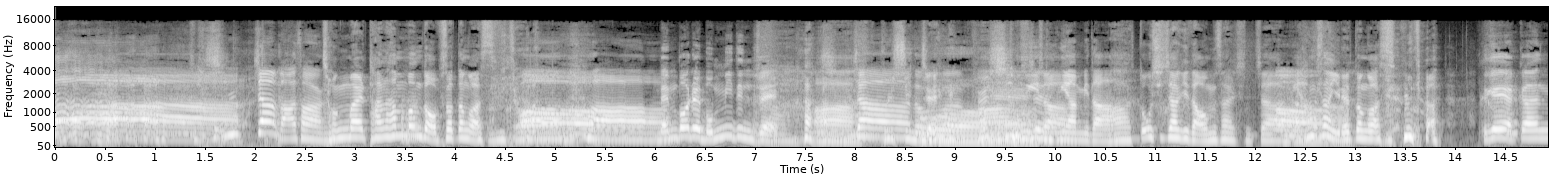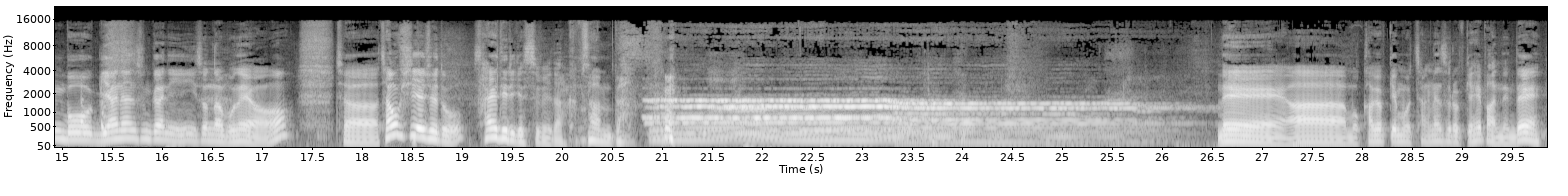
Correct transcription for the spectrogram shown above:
진짜 마상. 정말 단 한 번도 없었던 것 같습니다. 와. 멤버를 못 믿은 죄. 아, 진짜 불신죄. 동의, 불신죄. 동의합니다. 아, 또 시작이다 엄살 진짜 아. 항상 이랬던 것 같습니다. 그게 약간 뭐 미안한 순간이 있었나 보네요. 자, 장욱 씨의 죄도 사해드리겠습니다. 감사합니다. 네, 아, 뭐 가볍게 뭐 장난스럽게 해봤는데,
